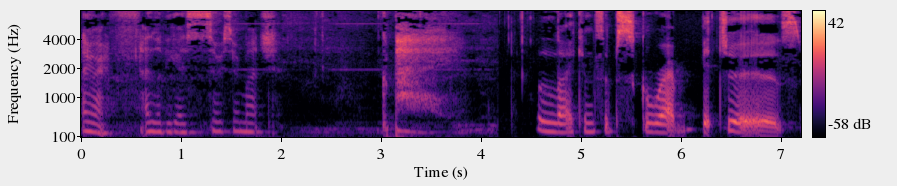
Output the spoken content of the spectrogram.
Anyway, I love you guys so, so much. Goodbye. like and subscribe, bitches.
